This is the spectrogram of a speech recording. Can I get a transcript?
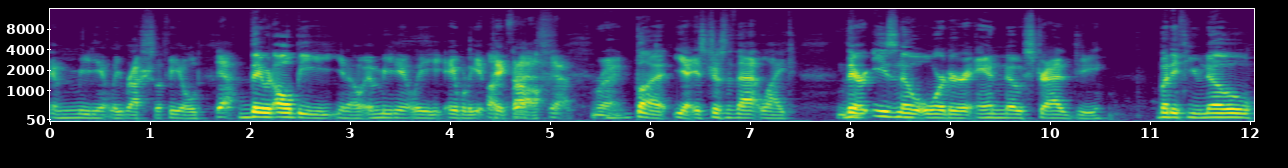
immediately rush the field. yeah, They would all be, you know, immediately able to get picked unfresh, off. Yeah, Right. But yeah, it's just that like mm-hmm. there is no order and no strategy. But if you know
